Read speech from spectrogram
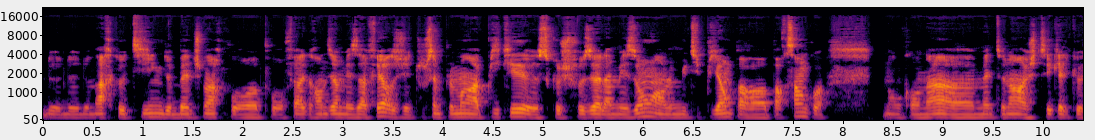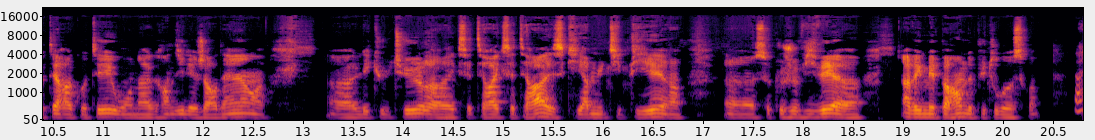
de, de, marketing, de benchmark pour, pour faire grandir mes affaires. J'ai tout simplement appliqué ce que je faisais à la maison en le multipliant par, par 100. Quoi. Donc on a maintenant acheté quelques terres à côté où on a agrandi les jardins, euh, les cultures, etc., etc. Et ce qui a multiplié euh, ce que je vivais avec mes parents depuis tout gosse. Quoi. Ah,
